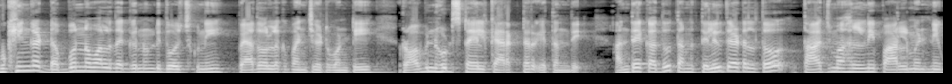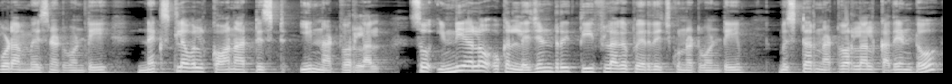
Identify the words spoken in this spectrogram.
ముఖ్యంగా డబ్బున్న వాళ్ళ దగ్గర నుండి దోచుకుని పేదోళ్ళకు పంచేటువంటి రాబిన్హుడ్ స్టైల్ క్యారెక్టర్ ఇతంది. అంతేకాదు తన తెలివితేటలతో తాజ్మహల్ని పార్లమెంట్ని కూడా అమ్మేసినటువంటి నెక్స్ట్ లెవెల్ కాన్ ఆర్టిస్ట్ ఈ నట్వర్లాల్. సో ఇండియాలో ఒక లెజెండరీ థీఫ్ లాగా పేరు తెచ్చుకున్నటువంటి మిస్టర్ నట్వర్లాల్ కథేంటో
